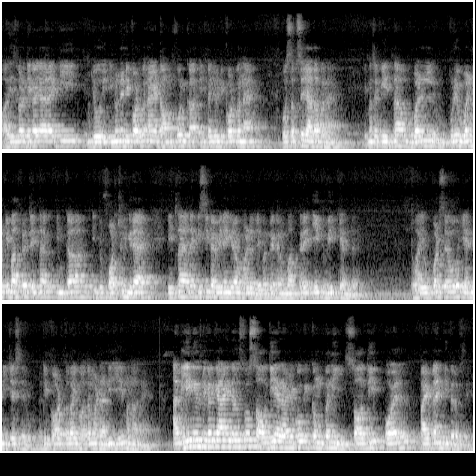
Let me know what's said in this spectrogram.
और इस बार देखा जा रहा है कि जो इन्होंने रिकॉर्ड बनाया डाउनफॉल का, इनका जो रिकॉर्ड बनाया वो सबसे ज़्यादा बनाया मतलब कि इतना वर्ल्ड पूरे वर्ल्ड की बात करें तो इतना इनका जो फॉर्चून गिरा है, इतना ज़्यादा किसी का भी नहीं गिरा वर्ल्ड लेवल पे अगर हम बात करें एक वीक के अंदर। तो भाई ऊपर से हो या नीचे से हो रिकॉर्ड तो भाई गौतम अडानी जी ही मना रहे हैं। अगली न्यूज़ निकल के आ रही है दोस्तों, सऊदी अराबिको की कंपनी सऊदी ऑयल पाइपलाइन की तरफ़ से।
